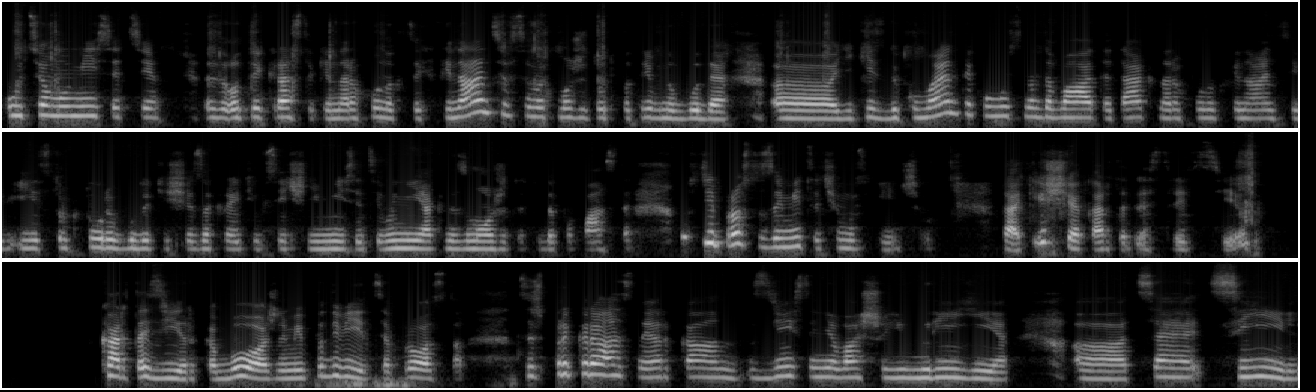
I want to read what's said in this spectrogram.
у цьому місяці. Е, От якраз таки на рахунок цих фінансів самих, може тут потрібно буде е, якісь документи комусь надавати, так на рахунок фінансів, і структури будуть іще закриті в січні місяці. Ви ніяк не зможете туди попасти. Ну тоді просто займіться чимось іншим. Так, і ще карта для стрільців. Карта зірка, боже мій, подивіться просто. Це ж прекрасний аркан здійснення вашої мрії, Е, це ціль.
